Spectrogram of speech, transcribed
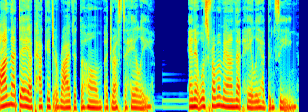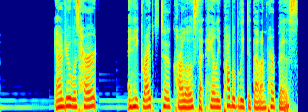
On that day, a package arrived at the home addressed to Haley, and it was from a man that Haley had been seeing. Andrew was hurt, and he griped to Carlos that Haley probably did that on purpose,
